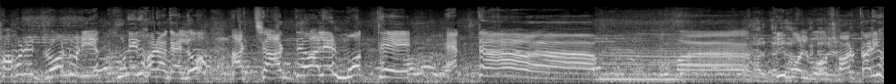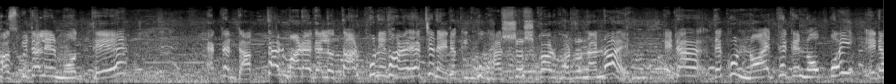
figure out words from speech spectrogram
শহরে ড্রোন উড়িয়ে খুনি ধরা গেল আর চার দেওয়ালের মধ্যে একটা কি বলব, সরকারি হসপিটালের মধ্যে একটা ডাক্তার মারা গেল তার খুনি ধরা যাচ্ছে না এটা কি খুব হাস্যস্কর ঘটনা নয়? এটা দেখুন নয় থেকে নব্বই এটা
